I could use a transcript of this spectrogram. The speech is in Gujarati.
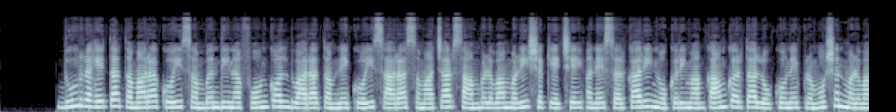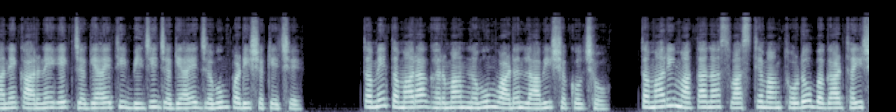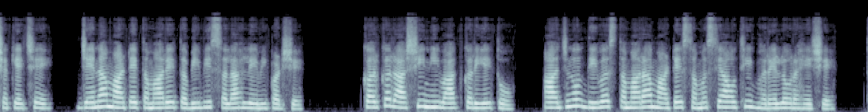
દૂર રહેતા તમારા કોઈ સંબંધીના ફોન કોલ દ્વારા તમને કોઈ સારા સમાચાર સાંભળવા મળી શકે છે અને સરકારી નોકરીમાં કામ કરતા લોકોને પ્રમોશન મળવાને કારણે એક જગ્યાએથી બીજી જગ્યાએ જવું પડી શકે છે. તમે તમારા ઘરમાં નવું વાડન લાવી શકો છો. તમારી માતાના સ્વાસ્થ્યમાં થોડો બગાડ થઈ શકે છે, જેના માટે તમારે તબીબી સલાહ લેવી પડશે. કર્ક રાશિની વાત કરીએ તો, આજનો દિવસ તમારા માટે સમસ્યાઓથી ભરેલો રહેશે.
